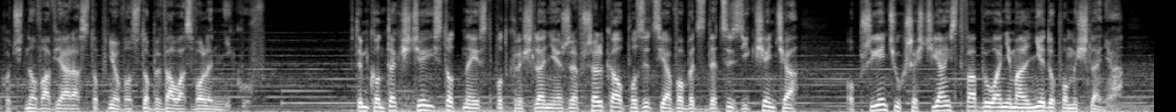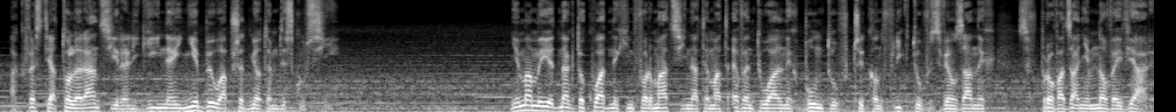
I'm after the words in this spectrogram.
choć nowa wiara stopniowo zdobywała zwolenników. W tym kontekście istotne jest podkreślenie, że wszelka opozycja wobec decyzji księcia o przyjęciu chrześcijaństwa była niemal nie do pomyślenia, a kwestia tolerancji religijnej nie była przedmiotem dyskusji. Nie mamy jednak dokładnych informacji na temat ewentualnych buntów czy konfliktów związanych z wprowadzaniem nowej wiary.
